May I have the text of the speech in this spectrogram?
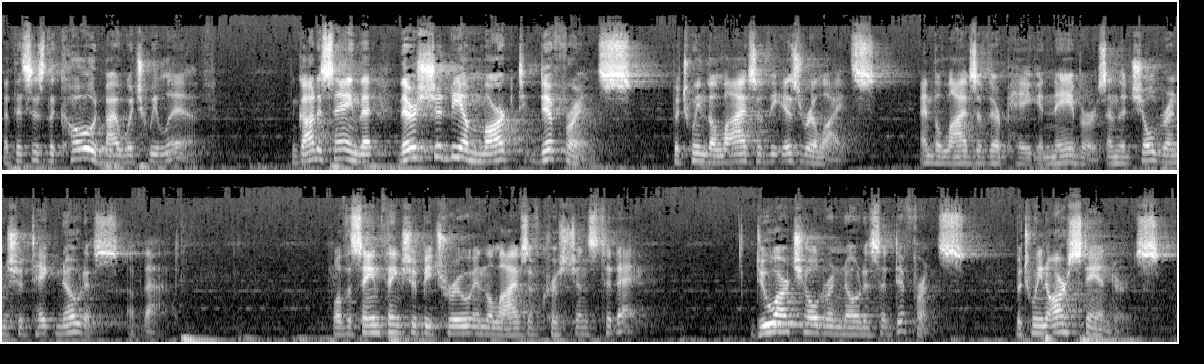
that this is the code by which we live. God is saying that there should be a marked difference between the lives of the Israelites and the lives of their pagan neighbors, and the children should take notice of that. Well, the same thing should be true in the lives of Christians today. Do our children notice a difference between our standards,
